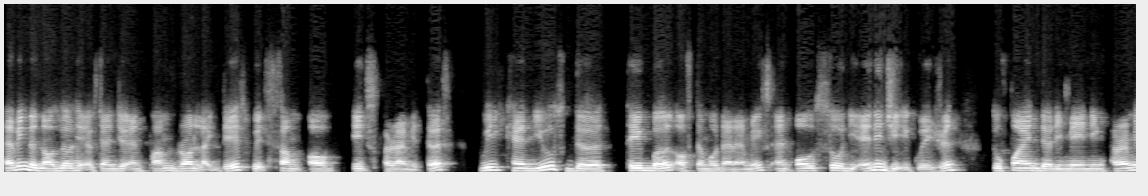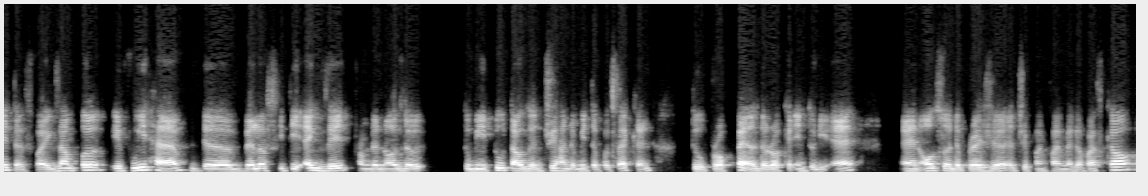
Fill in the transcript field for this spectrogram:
Having the nozzle, heat exchanger, and pump drawn like this with some of its parameters, we can use the table of thermodynamics and also the energy equation to find the remaining parameters. For example, if we have the velocity exit from the nozzle to be 2,300 meter per second to propel the rocket into the air, and also the pressure at 3.5 megapascal.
